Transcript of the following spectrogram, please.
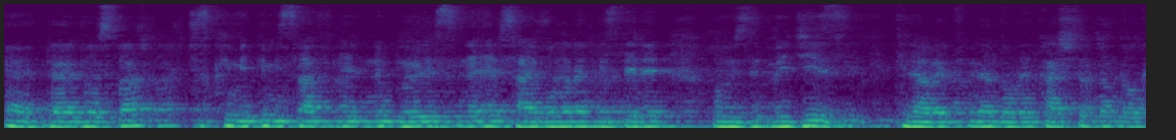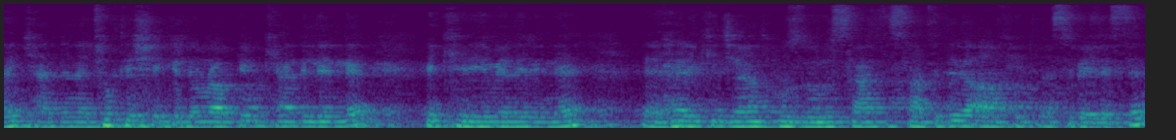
Evet değerli dostlar, siz kıymetli misafirlerini böylesine ev sahibi olarak bizleri bu veciz tilavetinden dolayı, kaçlarından dolayı kendine çok teşekkür ediyorum. Rabbim kendilerine ve kelimelerine e, her iki cihan huzuru, saati, saatede ve afiyeti nasip eylesin.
